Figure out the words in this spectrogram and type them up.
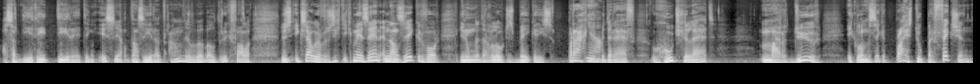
Als er die D-rating is, ja, dan zie je dat aandeel wel, wel terugvallen. Dus ik zou er voorzichtig mee zijn. En dan zeker voor, je noemde daar Lotus Bakeries. Prachtig Ja. bedrijf, goed geleid, maar duur. Ik wil maar zeggen, price to perfection.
